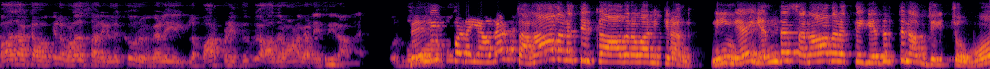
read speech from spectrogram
பாஜகவுக்கு இல்ல வலதுசாரிகளுக்கு ஒரு வேலையை இல்ல பார்ப்பனியத்துக்கு ஆதரவான வேலையை செய்யறாங்க ஒரு வெளிப்படையாக சனாதனத்திற்கு ஆதரவா நிக்கிறாங்க. நீங்க எந்த சனாதனத்தை எதிர்த்து நாம் ஜெயிச்சோமோ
